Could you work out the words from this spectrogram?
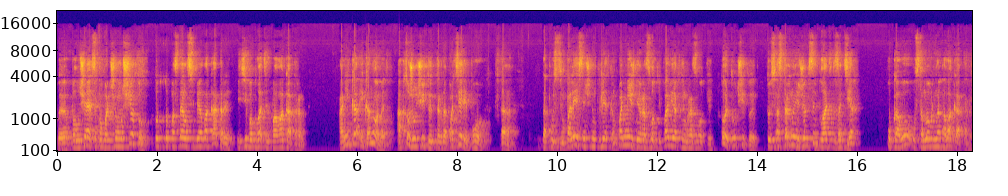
Э, получается, по большому счету, тот, кто поставил себе локаторы и типа платит по локаторам, они экономят. А кто же учитывает тогда потери по, э, допустим, по лестничным клеткам, по нижней разводке, по верхним разводке? Кто это учитывает? То есть остальные жильцы платят за тех, у кого установлены аллокаторы.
